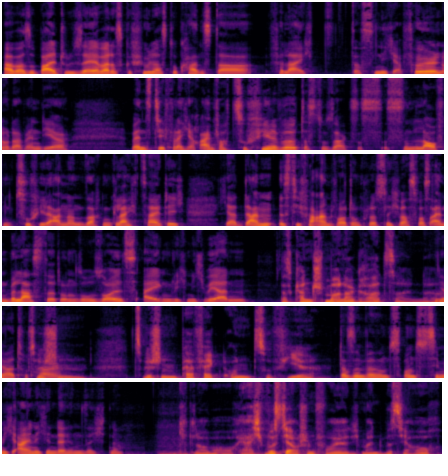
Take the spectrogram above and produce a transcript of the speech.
Aber sobald du selber das Gefühl hast, du kannst da vielleicht das nicht erfüllen oder wenn dir wenn es dir vielleicht auch einfach zu viel wird, dass du sagst, es, es laufen zu viele andere Sachen gleichzeitig, ja, dann ist die Verantwortung plötzlich was, was einen belastet und so soll es eigentlich nicht werden. Das kann ein schmaler Grad sein, ne? Ja, total. Zwischen, zwischen perfekt und zu viel. Da sind wir uns, uns ziemlich einig in der Hinsicht, ne? Ich glaube auch. Ja, ich wusste ja auch schon vorher, ich meine, du bist ja auch,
